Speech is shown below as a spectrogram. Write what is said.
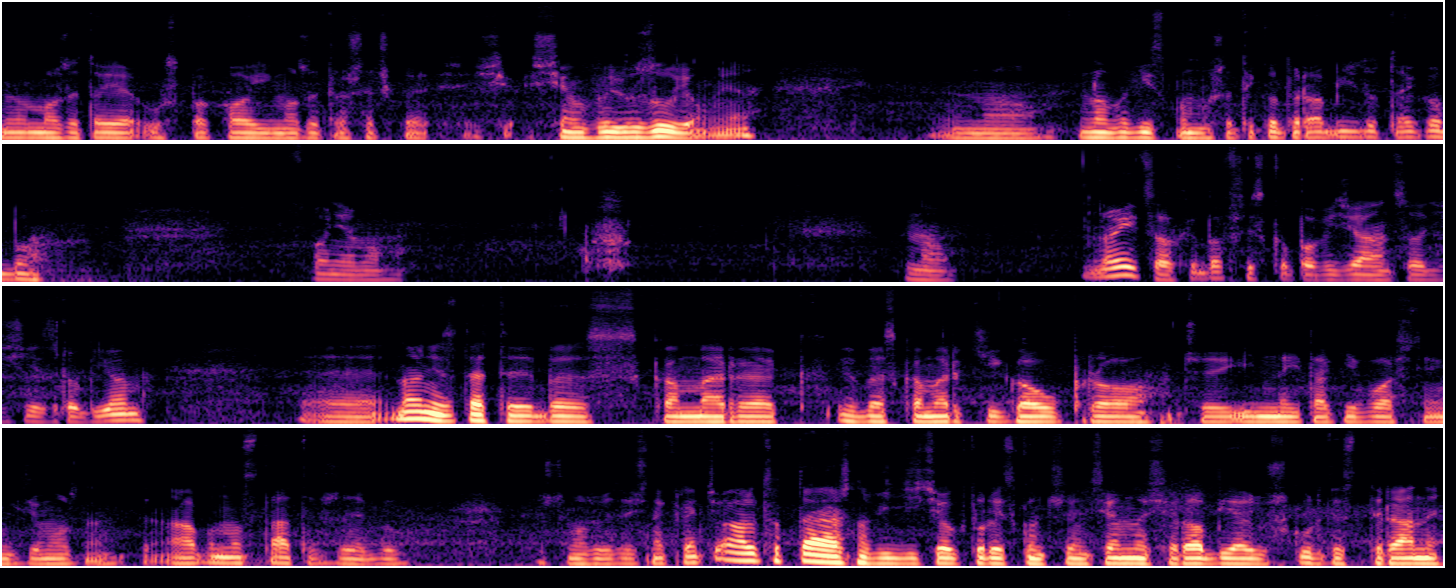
no może to je uspokoi, może troszeczkę się wyluzują, nie? No, lądowisko muszę tylko dorobić do tego, bo, bo nie mam. No. No i co, chyba wszystko powiedziałem, co dzisiaj zrobiłem. E, No niestety bez kamerek, bez kamerki GoPro czy innej takiej właśnie, gdzie można, albo no statyw, żeby był, jeszcze może by coś nakręcił, ale to też, no widzicie, o której skończyłem, ciemno się robi, a już kurde styrany,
